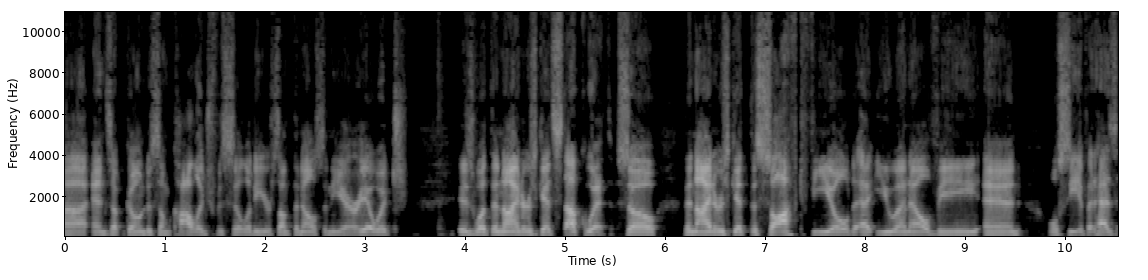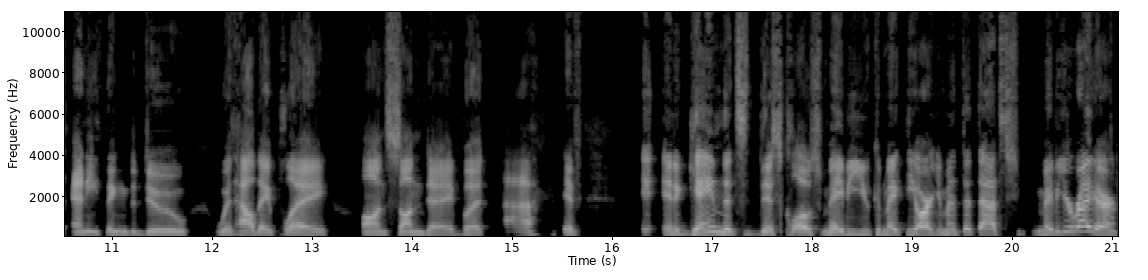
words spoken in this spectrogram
uh, ends up going to some college facility or something else in the area, which is what the Niners get stuck with. So the Niners get the soft field at UNLV, and we'll see if it has anything to do with how they play on Sunday. But uh, if in a game that's this close, maybe you could make the argument that that's maybe you're right, Erin.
